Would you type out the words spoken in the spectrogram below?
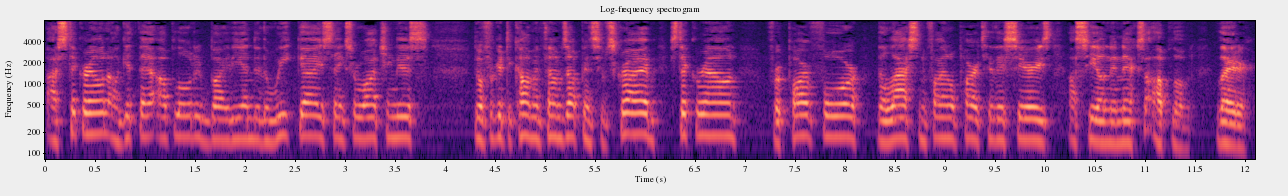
uh, stick around. I'll get that uploaded by the end of the week, guys. Thanks for watching this. Don't forget to comment, thumbs up, and subscribe. Stick around for part four, the last and final part to this series. I'll see you on the next upload. Later.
